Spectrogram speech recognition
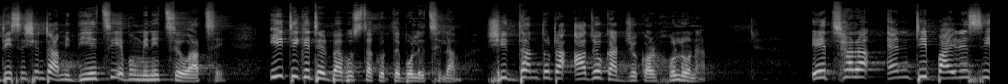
ডিসিশনটা আমি দিয়েছি এবং মিনিটসেও আছে। ই টিকিটের ব্যবস্থা করতে বলেছিলাম। সিদ্ধান্তটা আজও কার্যকর হলো না। এছাড়া অ্যান্টি পাইরেসি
